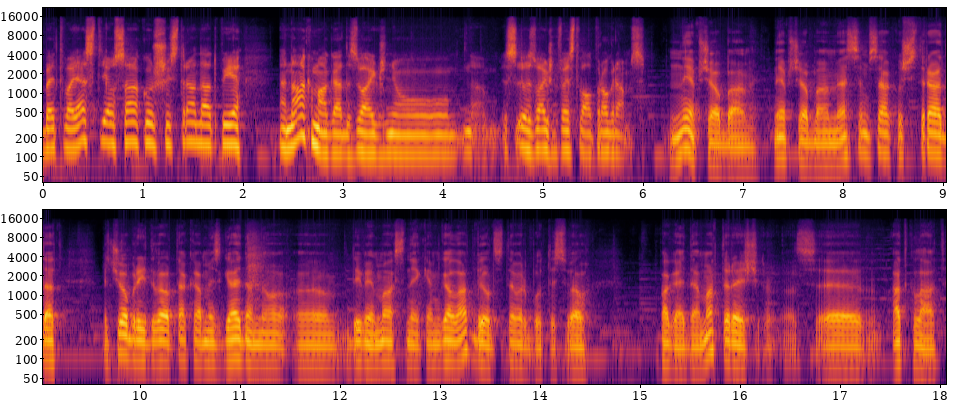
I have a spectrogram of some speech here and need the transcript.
bet vai esat jau sākuši strādāt pie nākamā gada zvaigžņu, zvaigžņu festivāla programmas? Neapšaubāmi, neapšaubāmi. Esam sākuši strādāt. Bet šobrīd, vēl, tā kā mēs gaidām no uh, diviem māksliniekiem gala atbildes, tad varbūt es vēl pagaidām atturēšu uh, atklāt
